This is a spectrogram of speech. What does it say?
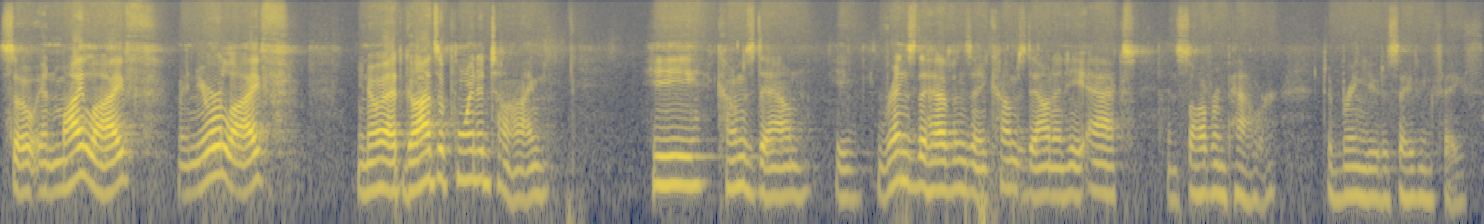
So, in my life, in your life, you know, at God's appointed time, He comes down, He rends the heavens, and He comes down and He acts in sovereign power to bring you to saving faith.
